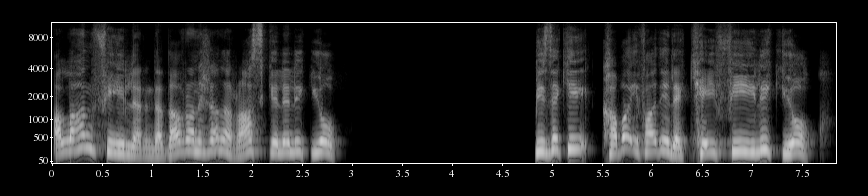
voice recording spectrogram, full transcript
Allah'ın fiillerinde, davranışlarında rastgelelik yok. Bizdeki kaba ifadeyle keyfilik yok.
